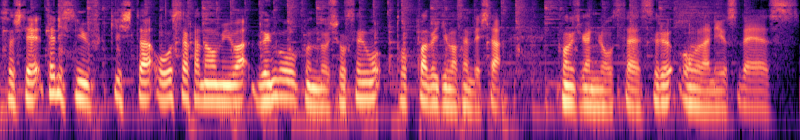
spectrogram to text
そしてテニスに復帰した大坂なおみは全豪オープンの初戦を突破できませんでした。この時間にお伝えする主なニュースです。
